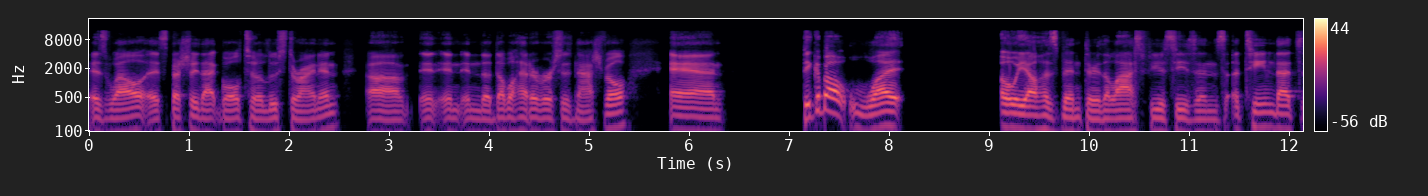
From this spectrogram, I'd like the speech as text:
as well, especially that goal to Luostarinen uh in, in in the doubleheader versus Nashville. And think about what OEL has been through the last few seasons. A team that's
